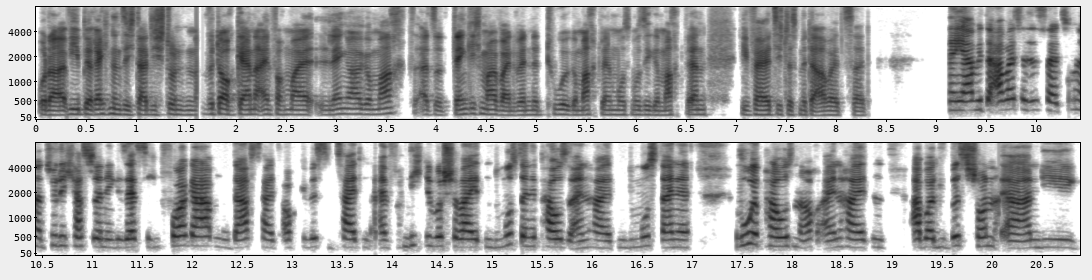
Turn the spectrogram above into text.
oder wie berechnen sich da die Stunden? Wird auch gerne einfach mal länger gemacht. Also denke ich mal, weil wenn eine Tour gemacht werden muss, muss sie gemacht werden. Wie verhält sich das mit der Arbeitszeit? Naja, mit der Arbeitszeit ist es halt so, natürlich hast du deine gesetzlichen Vorgaben, du darfst halt auch gewisse Zeiten einfach nicht überschreiten, du musst deine Pause einhalten, du musst deine Ruhepausen auch einhalten, aber du bist schon äh, an die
